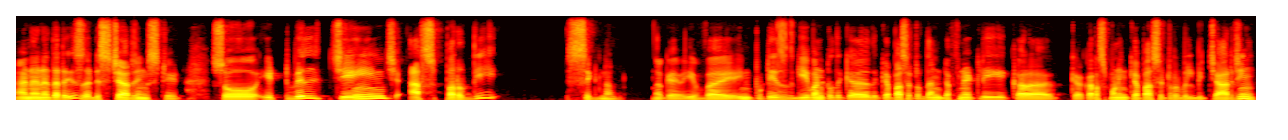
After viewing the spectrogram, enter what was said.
and another is a discharging state. So it will change as per the signal okay if uh, input is given to the, ca the capacitor then definitely ca corresponding capacitor will be charging.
